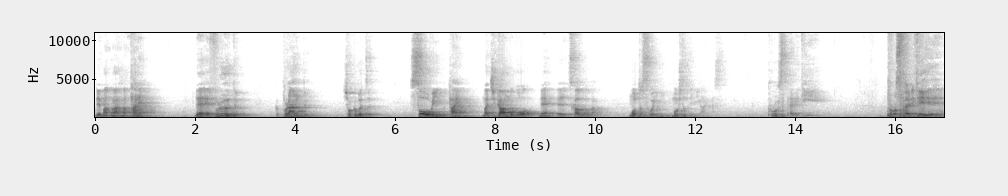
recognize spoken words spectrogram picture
でままま種。でフルート。プラント植物ソーウィングタイム、まあ、時間もこうね、えー、使うとか。もっとすごい意味もう一つ意味があります。プロスペリティプロスペリティ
